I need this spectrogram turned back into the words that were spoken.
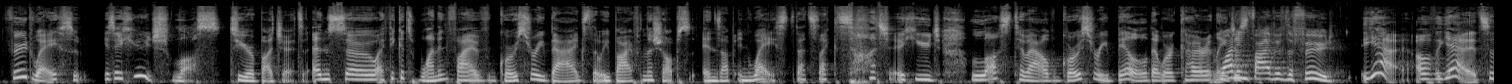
food waste is a huge loss to your budget. And so I think it's one in five grocery bags that we buy from the shops ends up in waste. That's like such a huge loss to our grocery bill that we're currently One just in five of the food. yeah, of yeah. It's uh,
